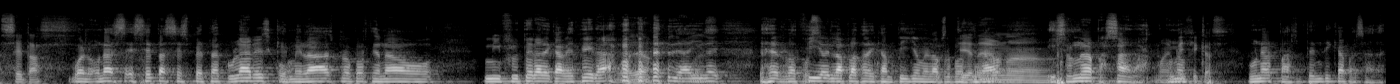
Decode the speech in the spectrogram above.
setas. Bueno, unas setas espectaculares que me las ha proporcionado mi frutera de cabecera, de ahí pues de, Rocío pues en la plaza de Campillo me la ha pues proporcionado y son una pasada. Magníficas. Una, auténtica pasada.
